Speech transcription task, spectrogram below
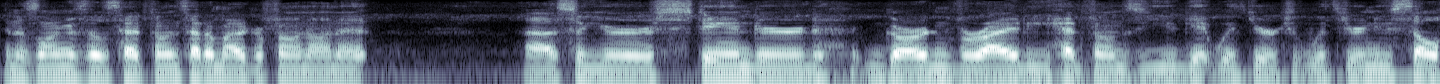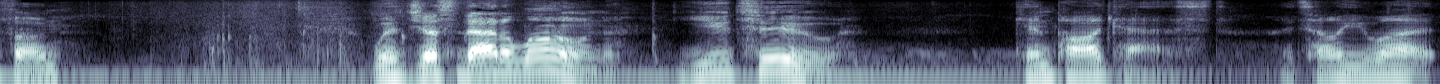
and as long as those headphones had a microphone on it uh, so your standard garden variety headphones that you get with your with your new cell phone. With just that alone you too can podcast. I tell you what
